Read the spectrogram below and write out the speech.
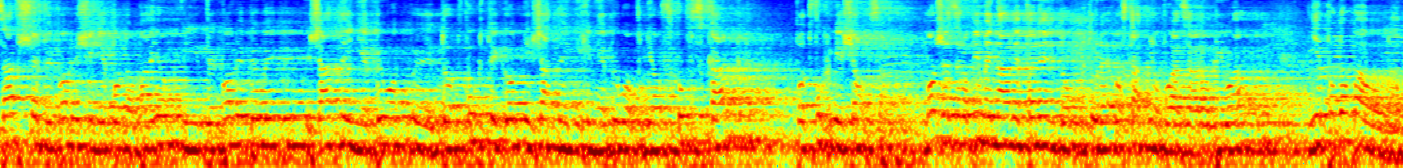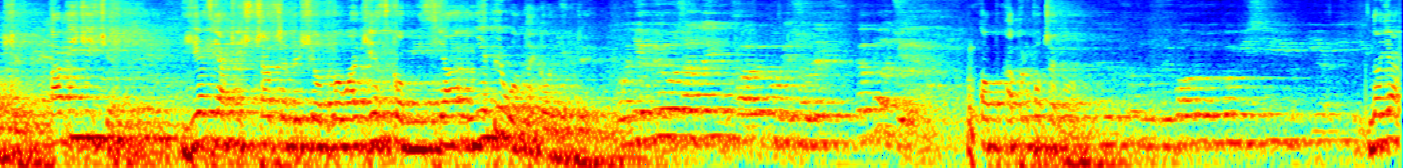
Zawsze wybory się nie podobają i wybory były, żadnej nie było, y, do dwóch tygodni żadnych nie było wniosków, skarg po dwóch miesiącach. Może zrobimy na referendum, które ostatnio władza robiła. Nie podobało nam się. A widzicie, jest jakiś czas, żeby się odwołać, jest komisja, nie było tego nigdy. Bo nie było żadnej uchwały powieszonej w gabocie O, a propos czego? wyboru komisji. No jak,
